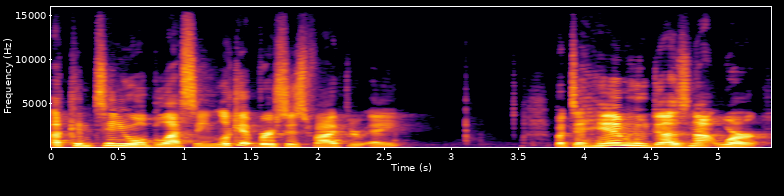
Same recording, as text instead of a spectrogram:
a continual blessing. Look at verses 5 through 8. But to him who does not work,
